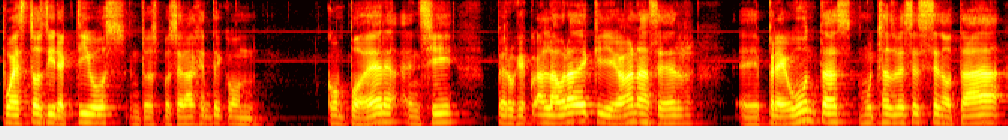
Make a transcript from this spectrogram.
puestos directivos. Entonces, pues era gente con, con poder en sí, pero que a la hora de que llegaban a hacer eh, preguntas, muchas veces se notaba,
